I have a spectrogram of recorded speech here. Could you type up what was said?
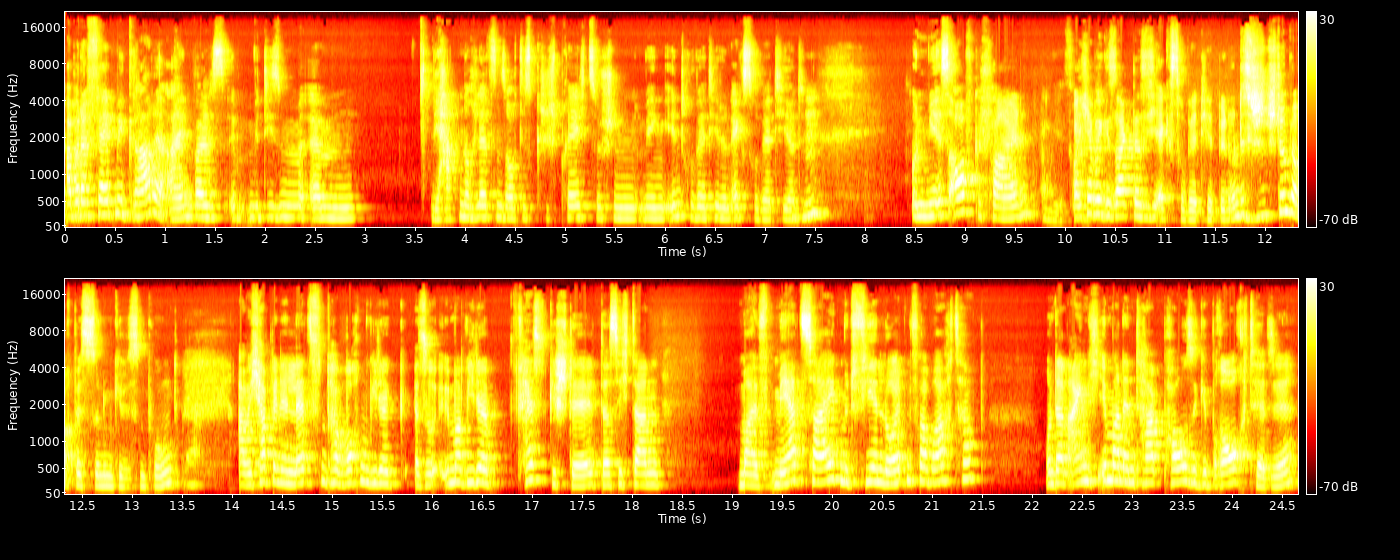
Aber da fällt mir gerade ein, weil es mit diesem, ähm, wir hatten doch letztens auch das Gespräch zwischen wegen introvertiert und extrovertiert. Mhm. Und mir ist aufgefallen, Oh, ich habe gesagt, dass ich extrovertiert bin. Und das stimmt auch bis zu einem gewissen Punkt. Ja. Aber ich habe in den letzten paar Wochen wieder, also immer wieder festgestellt, dass ich dann mal mehr Zeit mit vielen Leuten verbracht habe und dann eigentlich immer einen Tag Pause gebraucht hätte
